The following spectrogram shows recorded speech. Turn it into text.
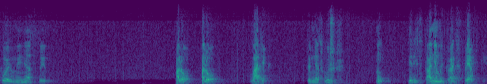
Какой у меня сын. Алло, алло, Владик, ты меня слышишь? Ну, перестанем играть в прятки.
